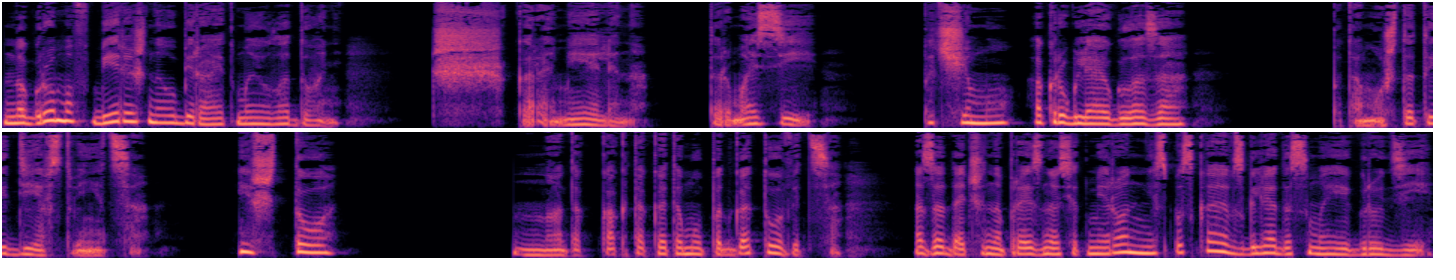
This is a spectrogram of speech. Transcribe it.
Но Громов бережно убирает мою ладонь. Тш, карамелина, тормози. Почему? Округляю глаза. Потому что ты девственница. И что? Надо как-то к этому подготовиться, озадаченно произносит Мирон, не спуская взгляда с моей груди.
